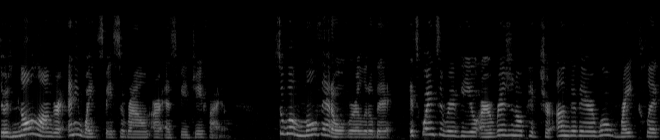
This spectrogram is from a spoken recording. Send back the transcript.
There's no longer any white space around our SVG file. So we'll move that over a little bit. It's going to reveal our original picture under there. We'll right click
